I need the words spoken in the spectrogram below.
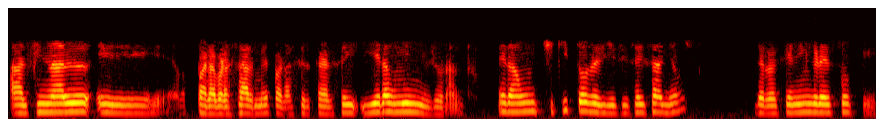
al final eh, para abrazarme, para acercarse, y era un niño llorando. Era un chiquito de 16 años, de recién ingreso, que,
